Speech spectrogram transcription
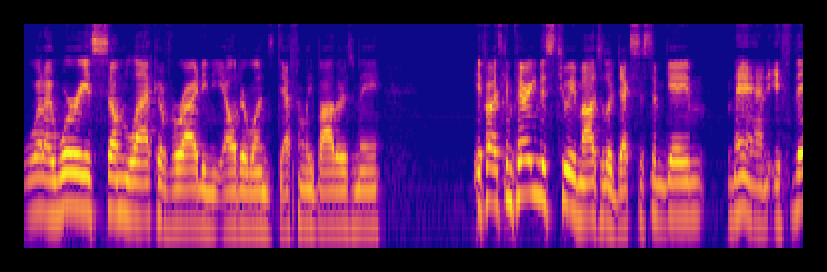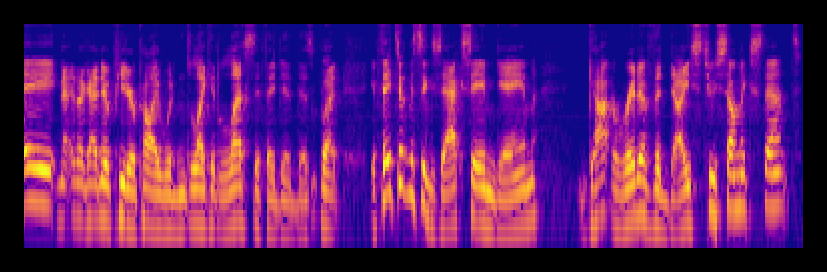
What I worry is some lack of variety in the Elder ones definitely bothers me. If I was comparing this to a modular deck system game, man, if they like I know Peter probably wouldn't like it less if they did this, but if they took this exact same game, got rid of the dice to some extent,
